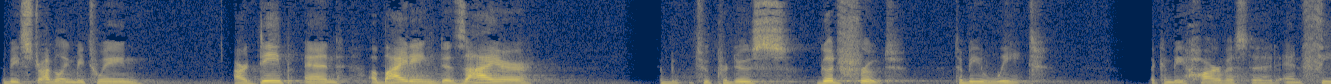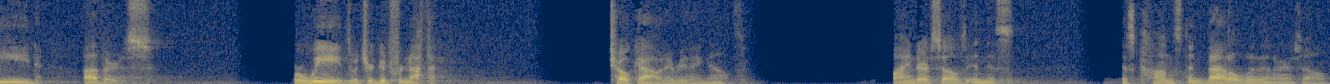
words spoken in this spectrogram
to be struggling between our deep and abiding desire to, to produce good fruit, to be wheat that can be harvested and feed others, or weeds, which are good for nothing, choke out everything else. Find ourselves in this, in this constant battle within ourselves.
